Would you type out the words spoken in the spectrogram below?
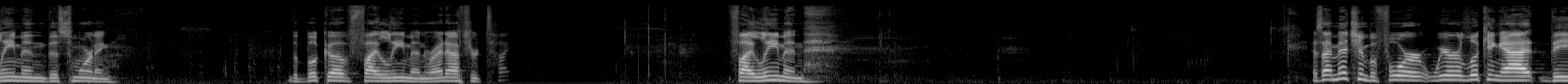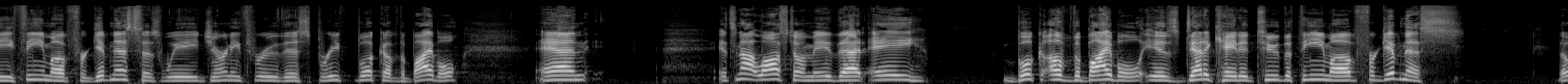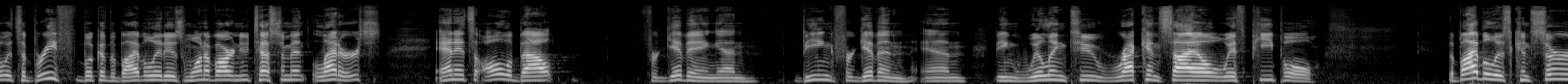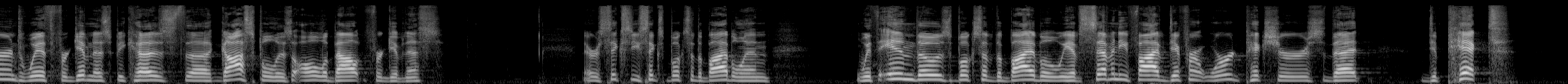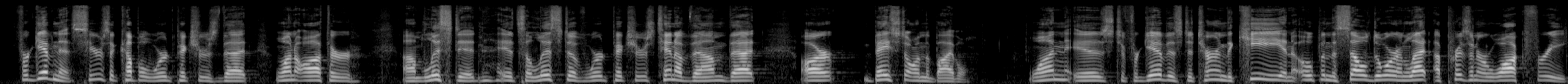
Philemon this morning. The book of Philemon, right after Titus. Philemon. As I mentioned before, we're looking at the theme of forgiveness as we journey through this brief book of the Bible. And it's not lost on me that a book of the Bible is dedicated to the theme of forgiveness. Though it's a brief book of the Bible, it is one of our New Testament letters, and it's all about forgiving and being forgiven and being willing to reconcile with people. The Bible is concerned with forgiveness because the gospel is all about forgiveness. There are 66 books of the Bible, and within those books of the Bible, we have 75 different word pictures that depict forgiveness. Here's a couple word pictures that one author um, listed. It's a list of word pictures, 10 of them, that are based on the Bible. One is to forgive is to turn the key and open the cell door and let a prisoner walk free.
